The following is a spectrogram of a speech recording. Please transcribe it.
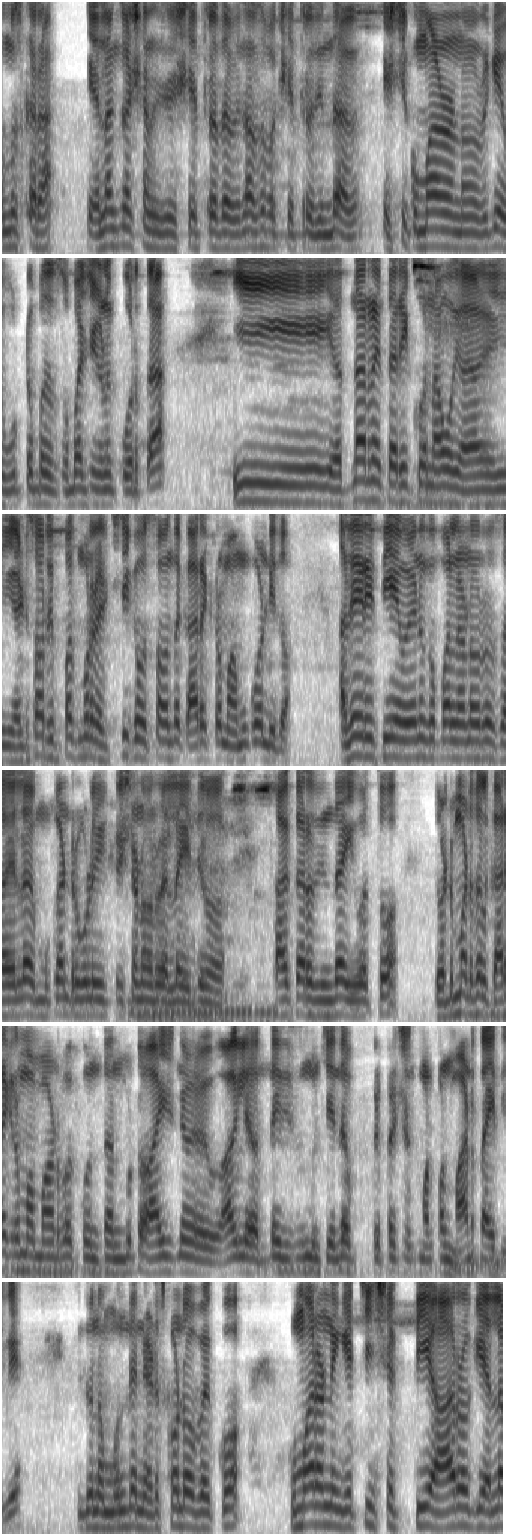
ನಮಸ್ಕಾರ. ಯಲಂಕಾಶ ಕ್ಷೇತ್ರದ ವಿಧಾನಸಭಾ ಕ್ಷೇತ್ರದಿಂದ ಎಸ್ ಟಿ ಕುಮಾರಣ್ಣವರಿಗೆ ಹುಟ್ಟುಹಬ್ಬದ ಶುಭಾಶಯಗಳನ್ನು ಕೋರ್ತಾ, ಈ ಹದಿನಾರನೇ ತಾರೀಕು ನಾವು ಎರಡು ಸಾವಿರದ ಇಪ್ಪತ್ತ್ಮೂರರ ಎಚ್ ಉತ್ಸವ ಅಂತ ಕಾರ್ಯಕ್ರಮ ಹಮ್ಮಿಕೊಂಡಿದ್ದು. ಅದೇ ರೀತಿ ವೇಣುಗೋಪಾಲಣ್ಣವರು ಸಹ ಎಲ್ಲ ಮುಖಂಡರುಗಳು, ಈ ಕೃಷ್ಣನವರು ಎಲ್ಲ ಇದು ಸಹಕಾರದಿಂದ ಇವತ್ತು ದೊಡ್ಡ ಮಟ್ಟದಲ್ಲಿ ಕಾರ್ಯಕ್ರಮ ಮಾಡಬೇಕು ಅಂತ ಅಂದ್ಬಿಟ್ಟು ಆಯೋಜನೆ ಆಗಲೇ ಹದಿನೈದು ದಿವಸದ ಮುಂಚೆಯಿಂದ ಪ್ರಿಪ್ರೇಷನ್ಸ್ ಮಾಡ್ಕೊಂಡು ಮಾಡ್ತಾ ಇದ್ದೀವಿ. ಇದು ನಮ್ಮ ಮುಂದೆ ನಡೆಸ್ಕೊಂಡು ಹೋಗಬೇಕು. ಕುಮಾರಣ್ಣಗೆ ಹೆಚ್ಚಿನ ಶಕ್ತಿ, ಆರೋಗ್ಯ ಎಲ್ಲ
